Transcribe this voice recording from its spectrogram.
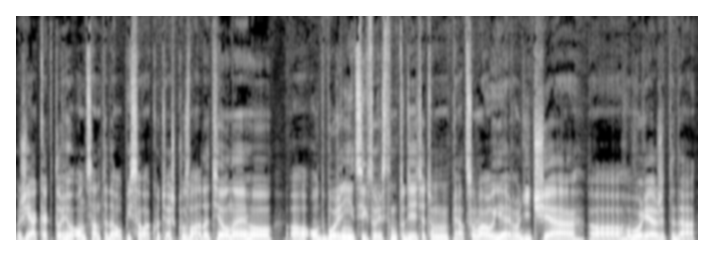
žiaka, ktorého on sám teda opísal ako ťažko zvládateľného, odborníci, ktorí s týmto dieťaťom pracovali a rodičia hovoria, že teda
